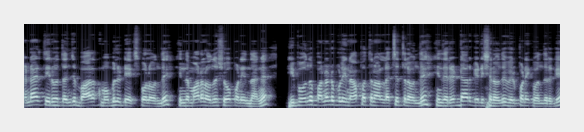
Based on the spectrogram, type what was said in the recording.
ரெண்டாயிரத்தி இருபத்தஞ்சு பாரத் மொபிலிட்டி எக்ஸ்போவில் வந்து இந்த மாடலை வந்து ஷோ பண்ணியிருந்தாங்க. இப்போ வந்து பன்னெண்டு புள்ளி நாற்பத்தி நாலு லட்சத்தில் வந்து இந்த ரெட் டார்க் எடிஷன் வந்து விற்பனைக்கு வந்திருக்கு.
